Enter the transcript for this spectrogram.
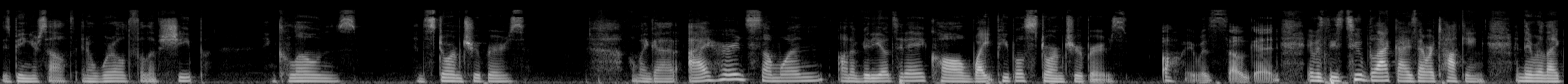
is being yourself in a world full of sheep and clones and stormtroopers. Oh my God. I heard someone on a video today call white people stormtroopers. Oh, it was so good. It was these two black guys that were talking, and they were like,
